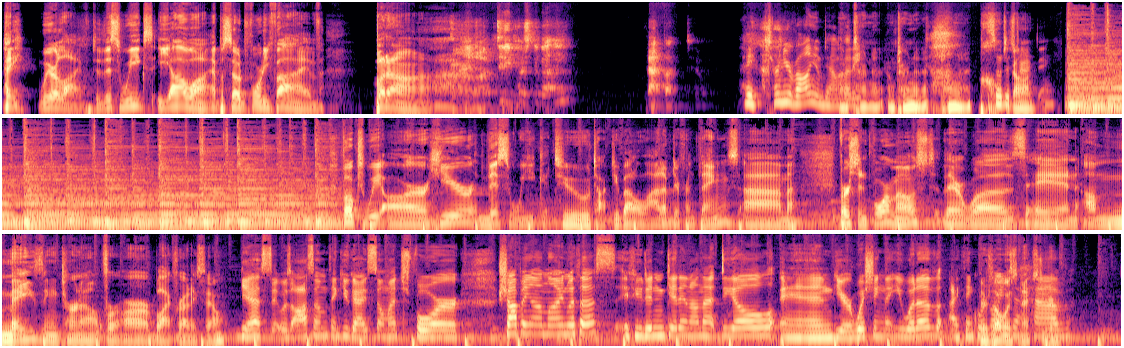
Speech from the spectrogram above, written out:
Hey, we are live to this week's Yawa episode 45. But uh Did he push the button? That button too. Hey, turn your volume down, I'm buddy. turning it, I'm turning it, turning it. so Gone. distracting. Folks, we are here this week to talk to you about a lot of different things. Um, first and foremost, there was an amazing turnout for our Black Friday sale. Yes, it was awesome. Thank you guys so much for shopping online with us. If you didn't get in on that deal and you're wishing that you would have, I think we're There's going always to next year. have.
